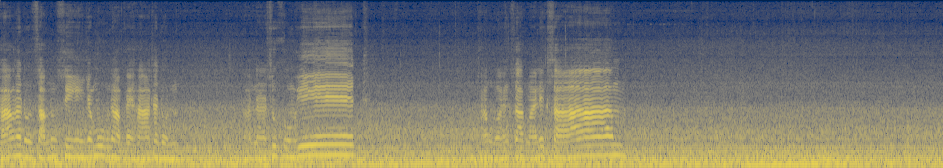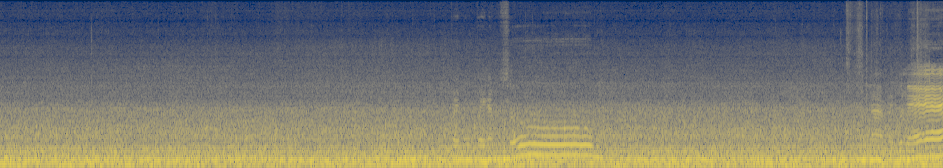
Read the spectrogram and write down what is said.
ทางถนนสามหนึ่งสี่จะมุ่งหน้าไปหาถนนอันน่ะสุขุมวิท ทางหลวงแห่งชาบหมายเลขสามไปมุ่งไปทางสูงหน้าไปพุ่นแหล้ว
